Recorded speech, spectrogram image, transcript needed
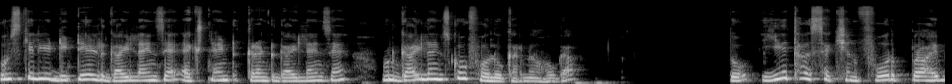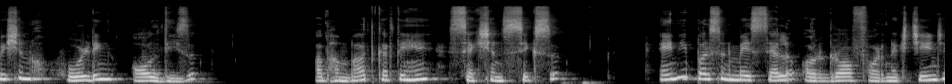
और उसके लिए डिटेल्ड गाइडलाइंस है एक्सटेंट करंट गाइडलाइंस हैं, उन गाइडलाइंस को फॉलो करना होगा। तो ये था section four prohibition holding all these अब हम बात करते हैं section six any person may sell और ड्रॉ फॉरन एक्सचेंज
